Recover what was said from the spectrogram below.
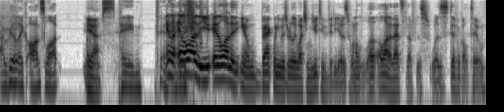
I really like Onslaught. Yeah. Pain. And, and, a- and a lot of the and a lot of the, you know back when he was really watching YouTube videos when a, a lot of that stuff was was difficult too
